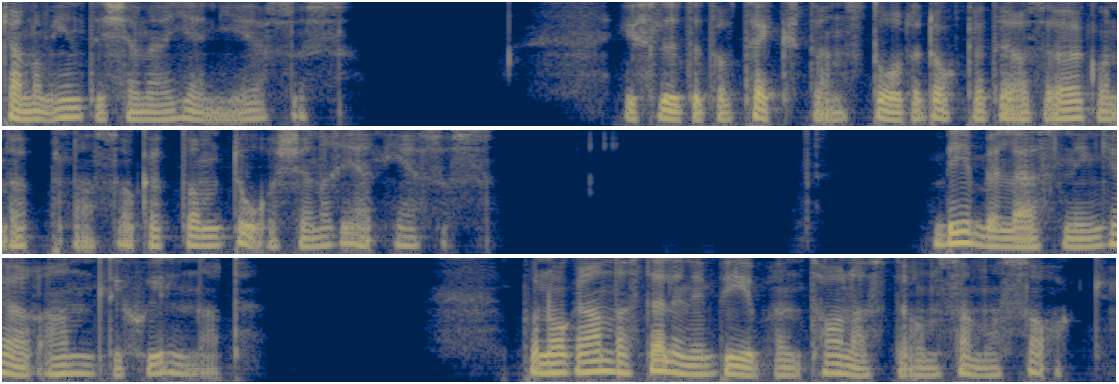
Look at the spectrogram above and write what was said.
kan de inte känna igen Jesus. I slutet av texten står det dock att deras ögon öppnas och att de då känner igen Jesus. Bibelläsning gör andlig skillnad. På några andra ställen i Bibeln talas det om samma sak,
